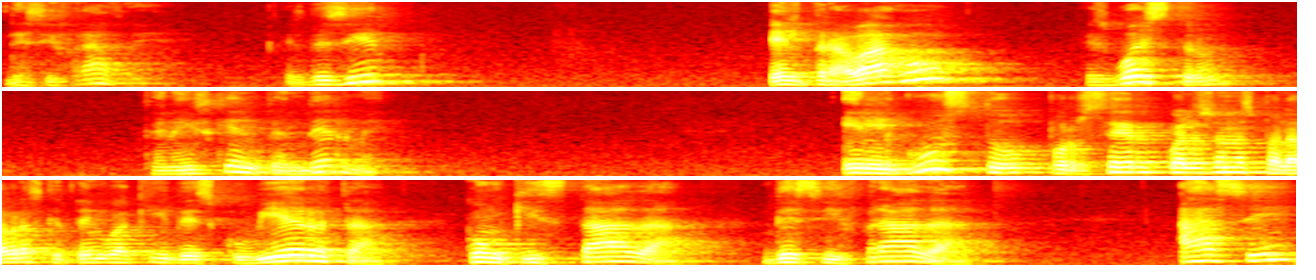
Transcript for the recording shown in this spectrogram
Descifradme. Es decir, el trabajo es vuestro, tenéis que entenderme. El gusto por ser, ¿cuáles son las palabras que tengo aquí? Descubierta, conquistada, descifrada, hace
